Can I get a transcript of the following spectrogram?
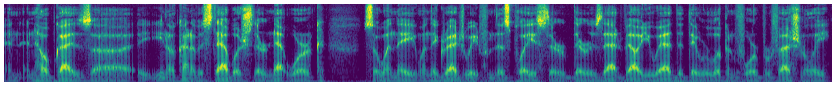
and, and help guys uh, you know kind of establish their network. So when they when they graduate from this place, there there is that value add that they were looking for professionally,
